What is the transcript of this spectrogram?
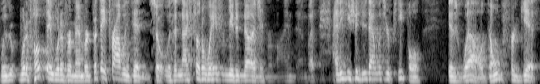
would, would have hoped they would have remembered, but they probably didn't. So it was a nice little way for me to nudge and remind them. But I think you should do that with your people as well. Don't forget,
